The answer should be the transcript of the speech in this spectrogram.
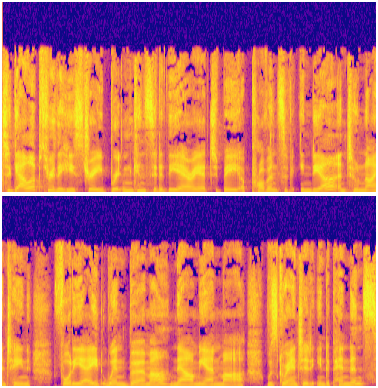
To gallop through the history, Britain considered the area to be a province of India until 1948 when Burma, now Myanmar, was granted independence.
